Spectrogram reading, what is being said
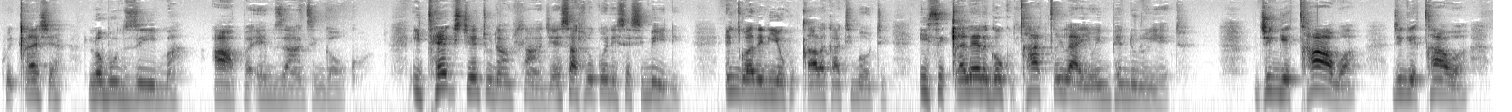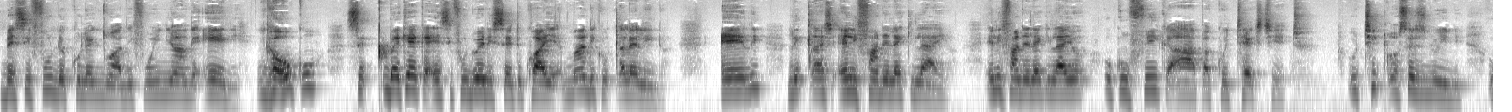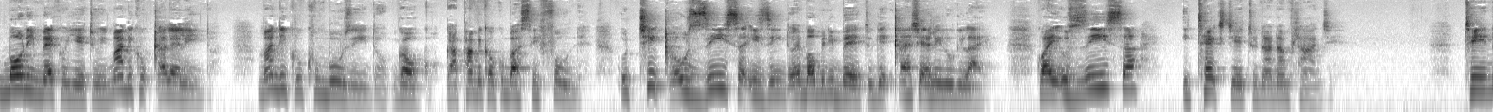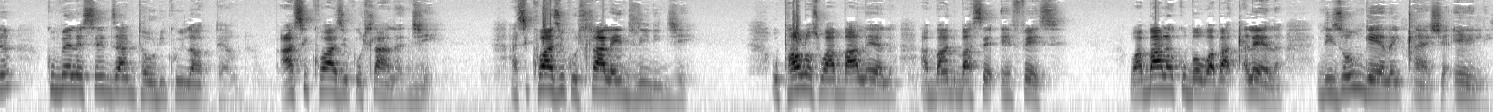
kwixesha lobunzima apha emzantsi ngoku. Itext yethu namhlanje esahlukweni sesibini encwadini yokuqala katimoti isixelele ngokucacileyo impendulo yethu. Njengecawa njengecawa besifunde kule ncwadi for inyanga enye. Ngoku siqhubekeka esifundweni sethu kwaye mandikuxelela into. Eli lixesha elifanelekileyo elifanelekileyo ukufika apha kwitext yethu. Uthixo osezulwini ubona imeko yethu mandikuxelela into mandikukhumbuze into ngoku ngaphambi kokuba sifunde. Uthixo uzisa izinto ebomini bethu ngexesha elilungileyo kwaye uzisa itext yethu nanamhlanje. Thina kumele senza ntoni kwi-lockdown? Asikwazi ukuhlala nje asikwazi ukuhlala endlini nje. Upawulos wabalela abantu base-efesi wabala kuba wabaxelela nizongela ixesha eli.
